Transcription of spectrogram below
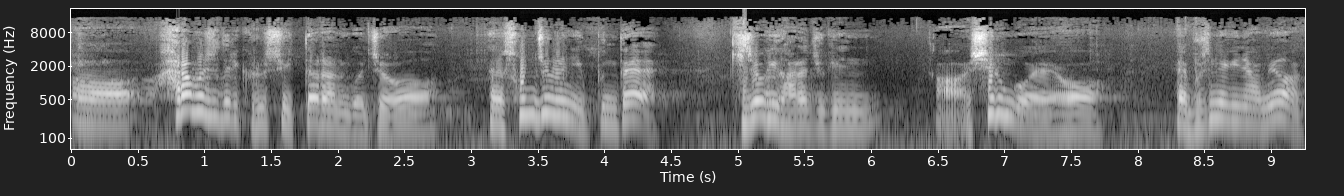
어, 할아버지들이 그럴 수 있다라는 거죠. 네, 손주는 이쁜데 기저귀 갈아주긴 아, 싫은 거예요. 네, 무슨 얘기냐면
